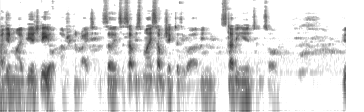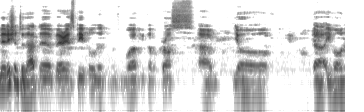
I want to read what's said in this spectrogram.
I did my PhD on African writing, so it's a sub- it's my subject, as it were. I've been studying it and so on. In addition to that, there are various people that work you come across. Um, your uh, Yvonne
